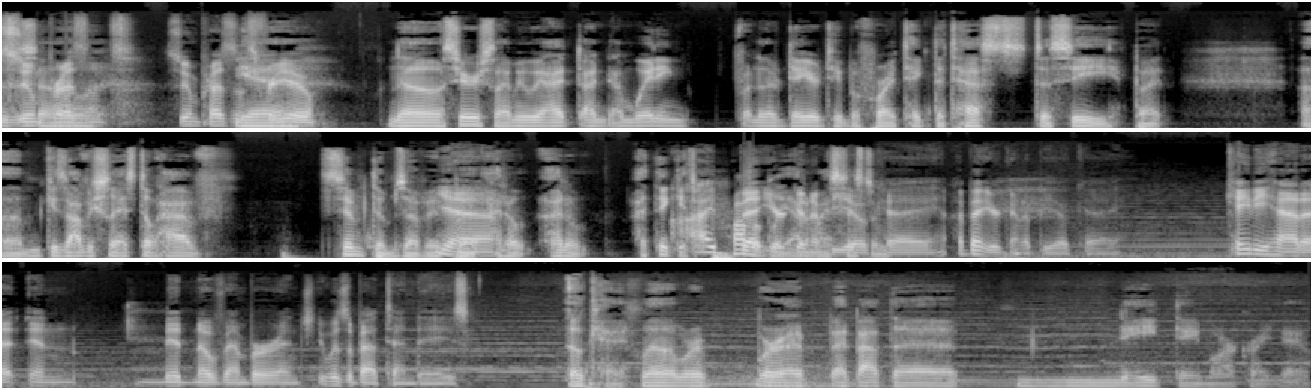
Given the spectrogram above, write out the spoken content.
Zoom So, presents, Zoom presents for yeah. you. No, seriously. I mean, I, I, I'm waiting for another day or two before I take the tests to see, but um, because obviously I still have symptoms of it. Yeah. But I don't. I don't. I think it's I probably bet you're gonna be system. okay. I bet you're going to be okay. Katie had it in mid-November, and it was about ten days. Okay, well we're we're at about the eight day mark right now.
